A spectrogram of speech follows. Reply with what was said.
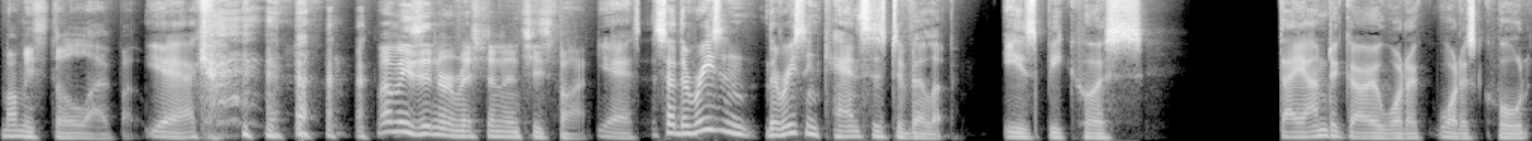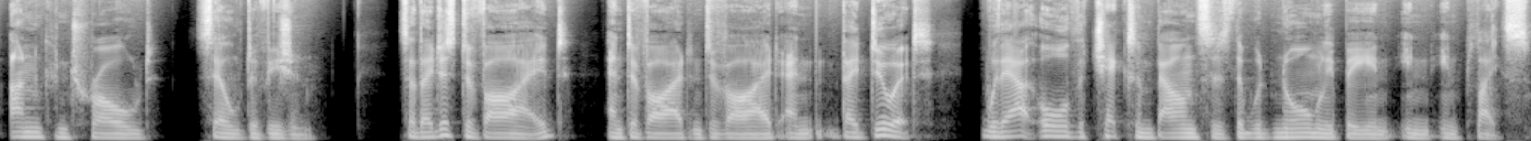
Mummy's still alive, by the way. Yeah, okay. Mummy's in remission and she's fine. Yes. So the reason the reason cancers develop is because they undergo what are, what is called uncontrolled cell division. So they just divide and divide and divide, and they do it without all the checks and balances that would normally be in, in, in place.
